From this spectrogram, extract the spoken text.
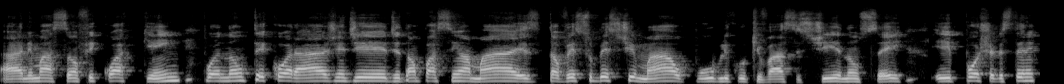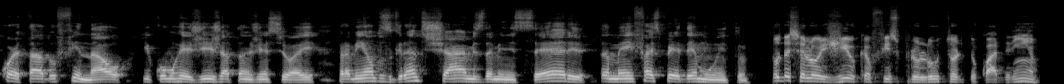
a animação ficou aquém por não ter coragem de, de dar um passinho a mais, talvez subestimar o público que vai assistir, não sei. E, poxa, eles terem cortado o final, que como o Regi já tangenciou aí, para mim é um dos grandes charmes da minissérie, também faz perder muito todo esse elogio que eu fiz pro Luthor do quadrinho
